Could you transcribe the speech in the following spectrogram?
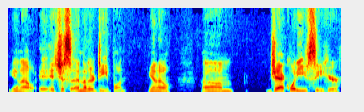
you know, it- it's just another deep one. You know, um, Jack, what do you see here?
